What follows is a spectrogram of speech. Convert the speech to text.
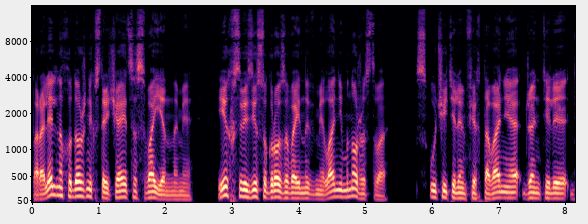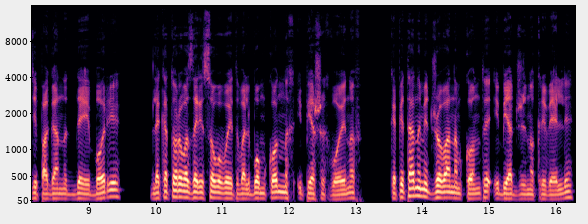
Параллельно художник встречается с военными, их в связи с угрозой войны в Милане множество, с учителем фехтования Джентили Дипагано де Борри, для которого зарисовывает в альбом конных и пеших воинов, капитанами Джованном Конте и Биаджино Кривелли,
